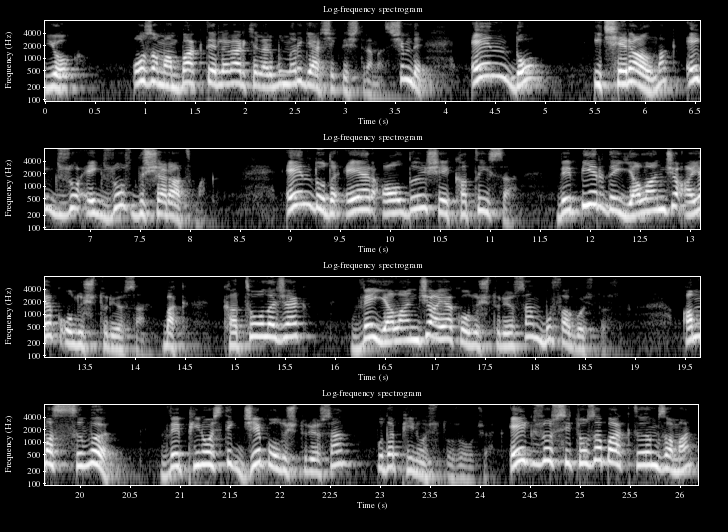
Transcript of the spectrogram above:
Yok. O zaman bakteriler, arkeler bunları gerçekleştiremez. Şimdi endo içeri almak, egzo, egzoz dışarı atmak. Endoda eğer aldığın şey katıysa ve bir de yalancı ayak oluşturuyorsan bak katı olacak ve yalancı ayak oluşturuyorsan bu fagostoz. Ama sıvı ve pinostik cep oluşturuyorsan bu da pinositoz olacak. Egzositoza baktığım zaman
